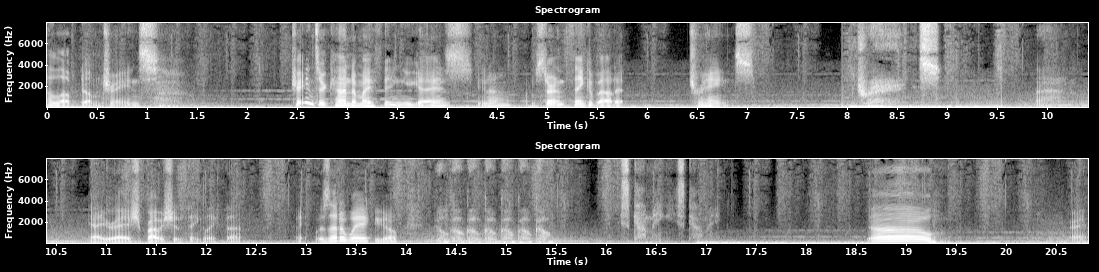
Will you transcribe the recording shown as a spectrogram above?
I love dumb trains. Trains are kind of my thing, you guys. You know? I'm starting to think about it. Trains. Trains. Ah. Yeah, you're right. I should, probably shouldn't think like that. Wait, was that a way I could go? Go, go, go, go, go, go, go. He's coming. He's coming. Go. Right.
